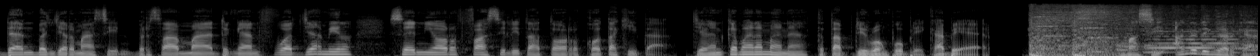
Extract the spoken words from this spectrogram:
dan Banjarmasin bersama dengan Fuad Jamil, senior fasilitator kota kita. Jangan ke mana-mana, tetap di ruang publik KBR. Masih Anda dengarkan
